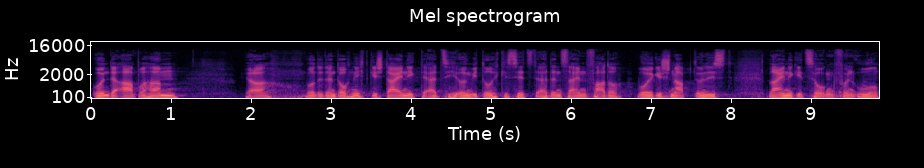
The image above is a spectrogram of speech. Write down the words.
und der Abraham, ja, wurde dann doch nicht gesteinigt. Er hat sich irgendwie durchgesetzt. Er hat dann seinen Vater wohl geschnappt und ist Leine gezogen von Ur.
